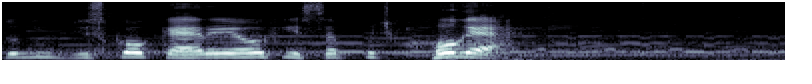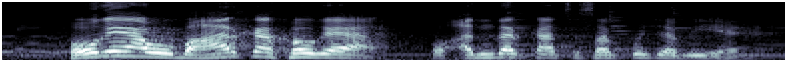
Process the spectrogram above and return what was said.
तुम जिसको कह रहे हो कि सब कुछ खो गया खो गया, वो बाहर का खो गया, वो अंदर का तो सब कुछ अभी है।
